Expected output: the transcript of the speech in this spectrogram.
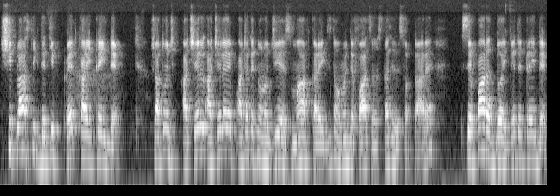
și plastic de tip PET care e 3D. Și atunci, acel, acele, acea tehnologie smart care există în moment de față în stație de sortare separă 2D de 3D.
